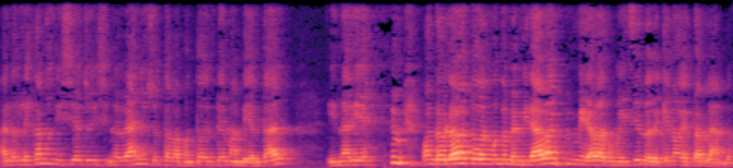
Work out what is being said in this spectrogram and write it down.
a los lejanos 18, 19 años yo estaba con todo el tema ambiental y nadie, cuando hablaba todo el mundo me miraba y me miraba como diciendo de qué nos está hablando.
